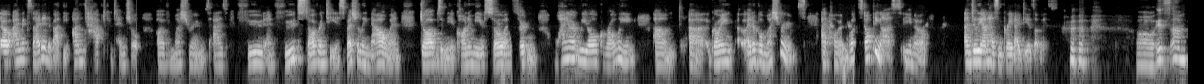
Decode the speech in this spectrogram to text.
So i'm excited about the untapped potential of mushrooms as food and food sovereignty, especially now when jobs and the economy are so uncertain. Why aren't we all growing, um, uh, growing edible mushrooms at home? What's stopping us? You know, and Giuliana has some great ideas on this. oh, it's um.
